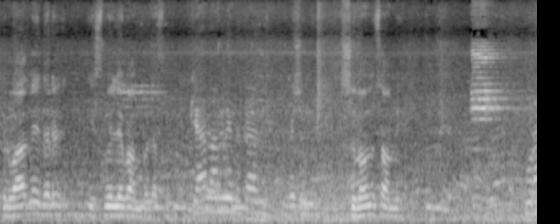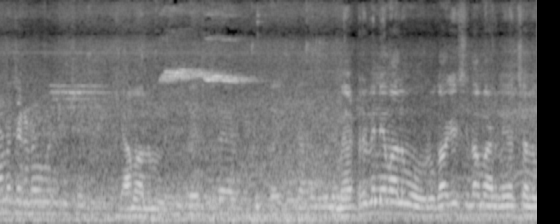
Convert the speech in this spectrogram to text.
फिर बाद में इधर इसमें एंबुलेंस में। क्या नाम है इनका? जश्न शिवम स्वामी। पुराना झगड़ा वगैरह कुछ? है क्या मालूम नहीं। मैटर भी नहीं मालूम हो रुका के सीधा मारने का चालू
